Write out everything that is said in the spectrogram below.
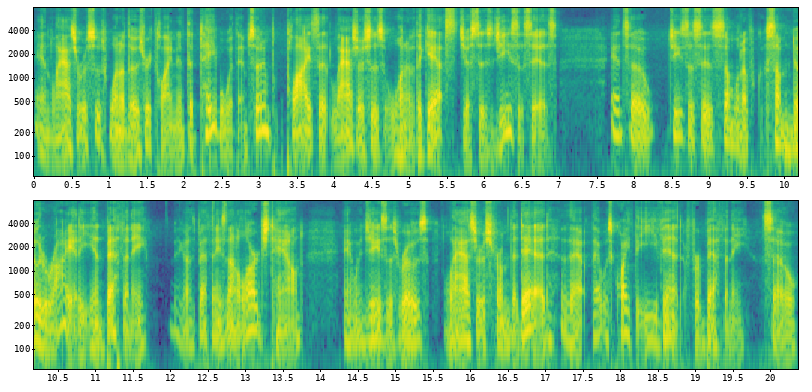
and Lazarus was one of those reclining at the table with them. So it implies that Lazarus is one of the guests, just as Jesus is. And so Jesus is someone of some notoriety in Bethany, because Bethany is not a large town. And when Jesus rose Lazarus from the dead, that, that was quite the event for Bethany. So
